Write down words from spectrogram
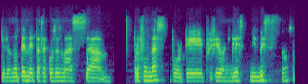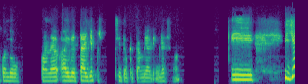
pero no te metas a cosas más profundas porque prefiero en inglés mil veces, ¿no? O sea, cuando, cuando hay detalle, pues sí tengo que cambiar el inglés, ¿no? Y, y ya,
